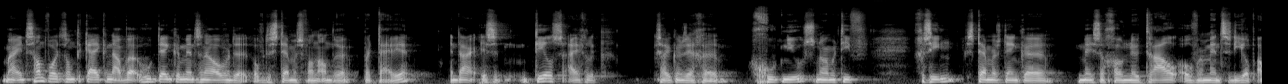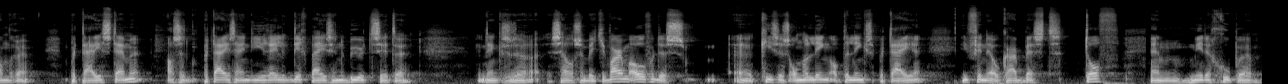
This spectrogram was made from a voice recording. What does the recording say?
Maar interessant wordt het om te kijken, nou, hoe denken mensen nou over de, over de stemmers van andere partijen? En daar is het deels eigenlijk, zou je kunnen zeggen, goed nieuws, normatief gezien. Stemmers denken meestal gewoon neutraal over mensen die op andere partijen stemmen. Als het partijen zijn die redelijk dichtbij ze in de buurt zitten, denken ze er zelfs een beetje warm over. Dus uh, kiezers onderling op de linkse partijen, die vinden elkaar best tof. En middengroepen,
